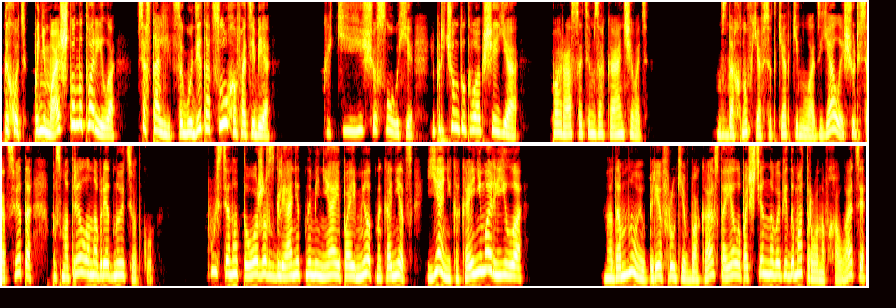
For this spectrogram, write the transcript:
Ты хоть понимаешь, что натворила? Вся столица гудит от слухов о тебе!» «Какие еще слухи? И при чем тут вообще я? Пора с этим заканчивать!» Вздохнув, я все-таки откинула одеяло и, щурясь от света, посмотрела на вредную тетку. Пусть она тоже взглянет на меня и поймет, наконец, я никакая не Марила. Надо мной, уперев руки в бока, стояла почтенного вида Матрона в халате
